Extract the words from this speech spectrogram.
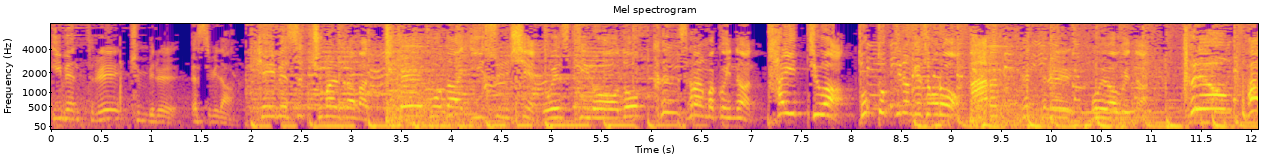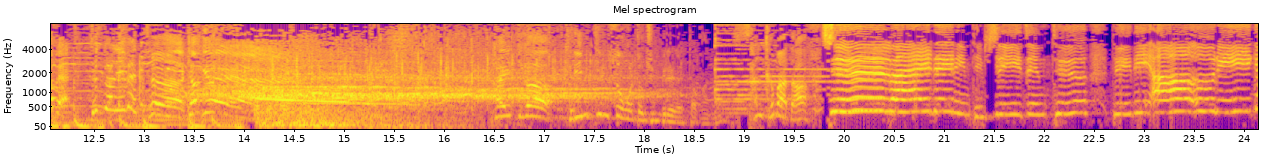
이벤트를 준비를 했습니다. KBS 주말 드라마 최고다 이순신 OST로도 큰 사랑받고 있는 타이트와 톡톡 튀는 개성으로 많은 팬들을 보유하고 있는 크레용 팝의 특별 이벤트 경기! 타이트가 드림팀송을 또 준비를 했다고 하네요. 상큼하다. 출발 드림팀 시즌 2 드디어 우리가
